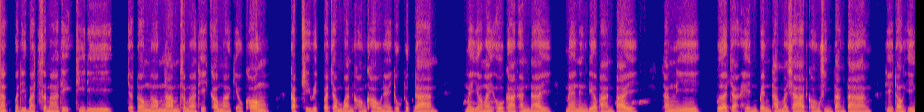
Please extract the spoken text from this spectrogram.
นักปฏิบัติสมาธิที่ดี จะต้องน้อมนำสมาธิเข้ามาเกี่ยวข้อง กับชีวิตประจำวันของเขาในทุกๆด้าน ไม่ยอมให้โอกาสอันใด แม้หนึ่งเดียวผ่านไป ทั้งนี้ พื่อจะเห็นเป็นธรรมชาติของสิ่งต่างๆ ที่ต้องอิง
